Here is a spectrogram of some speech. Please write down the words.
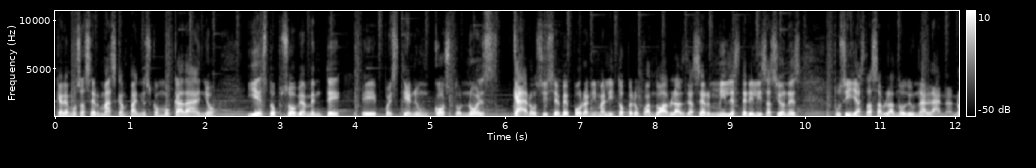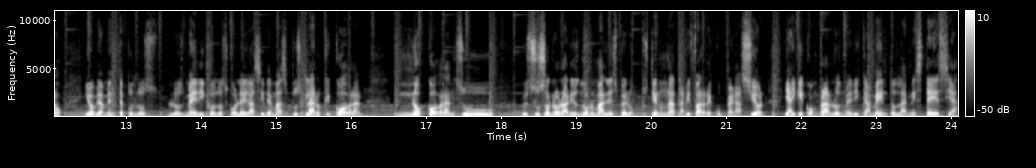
queremos hacer más campañas como cada año. Y esto pues obviamente eh, pues tiene un costo, no es caro si se ve por animalito, pero cuando hablas de hacer mil esterilizaciones, pues sí, ya estás hablando de una lana, ¿no? Y obviamente pues los, los médicos, los colegas y demás, pues claro que cobran, no cobran su sus honorarios normales, pero pues tienen una tarifa de recuperación y hay que comprar los medicamentos, la anestesia,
